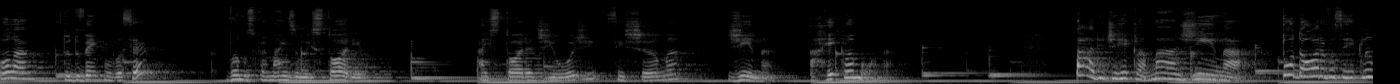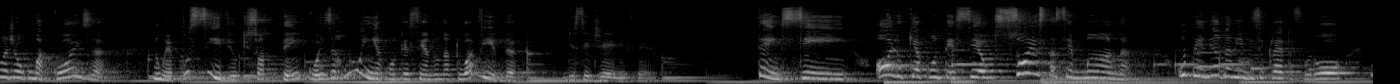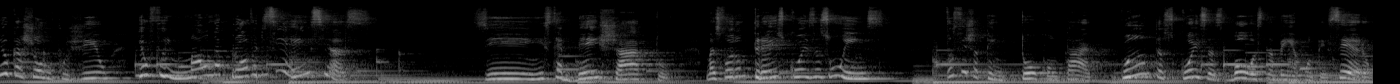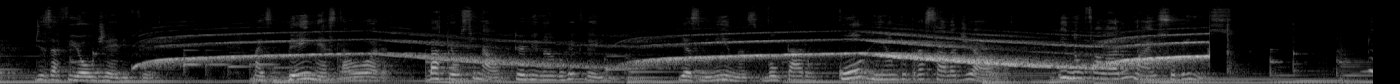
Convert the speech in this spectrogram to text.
Olá, tudo bem com você? Vamos para mais uma história? A história de hoje se chama Gina, a reclamona. Pare de reclamar, Gina! Toda hora você reclama de alguma coisa? Não é possível que só tem coisa ruim acontecendo na tua vida, disse Jennifer. Tem sim! Olha o que aconteceu só esta semana! O pneu da minha bicicleta furou, meu cachorro fugiu e eu fui mal na prova de ciências. Sim, isso é bem chato, mas foram três coisas ruins. Você já tentou contar quantas coisas boas também aconteceram? Desafiou Jennifer. Mas bem nesta hora, bateu o sinal, terminando o recreio. E as meninas voltaram correndo para a sala de aula e não falaram mais sobre isso.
